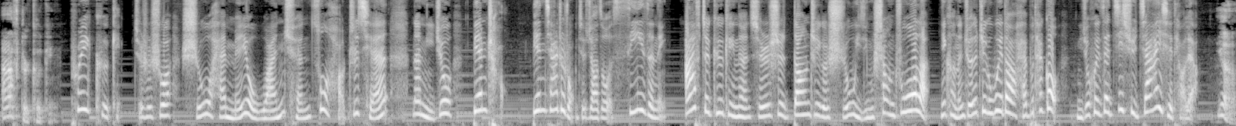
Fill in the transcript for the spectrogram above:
after cooking. ，pre-cooking 就是说食物还没有完全做好之前，那你就边炒边加这种就叫做 seasoning。After cooking 呢，其实是当这个食物已经上桌了，你可能觉得这个味道还不太够，你就会再继续加一些调料。 Yeah,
